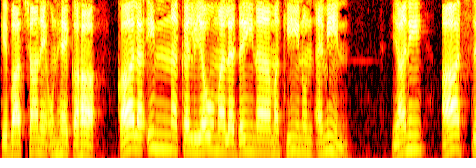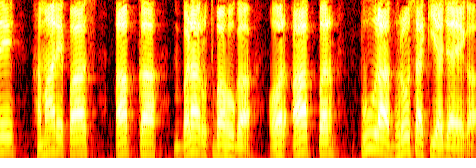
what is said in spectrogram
کہ بادشاہ نے انہیں کہا، قال اليوم لدينا مكين امین یعنی آج سے ہمارے پاس آپ کا بڑا رتبہ ہوگا اور آپ پر پورا بھروسہ کیا جائے گا۔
